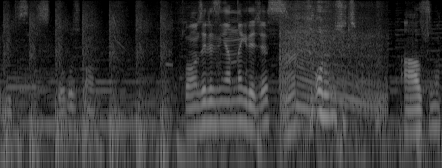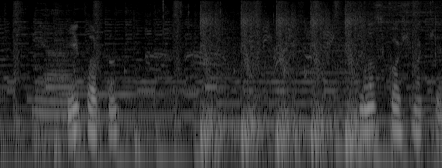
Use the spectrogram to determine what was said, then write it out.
6 7 8 9 10. Gonzalez'in yanına gideceğiz. Onu mu satayım? Altını. İyi korktun. Bu nasıl koşmak ya?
